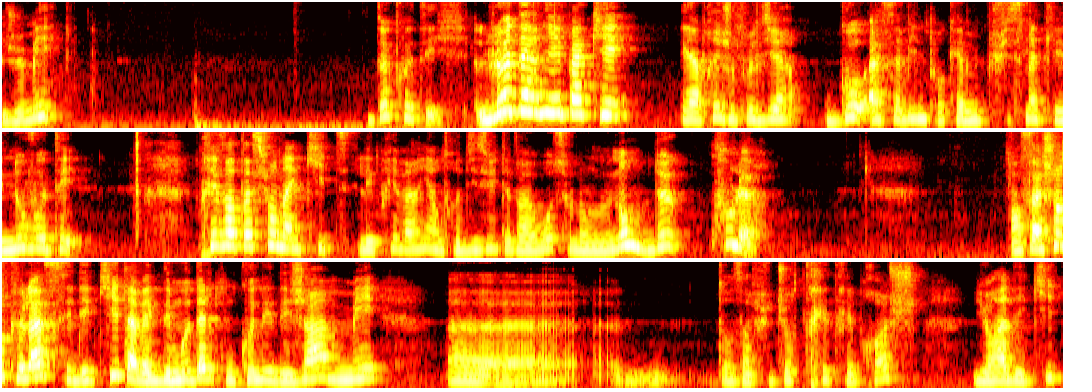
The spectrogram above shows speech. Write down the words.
Je mets de côté. Le dernier paquet. Et après, je peux dire go à Sabine pour qu'elle puisse mettre les nouveautés. Présentation d'un kit. Les prix varient entre 18 et 20 euros selon le nombre de couleurs. En sachant que là, c'est des kits avec des modèles qu'on connaît déjà, mais euh, dans un futur très très proche, il y aura des kits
